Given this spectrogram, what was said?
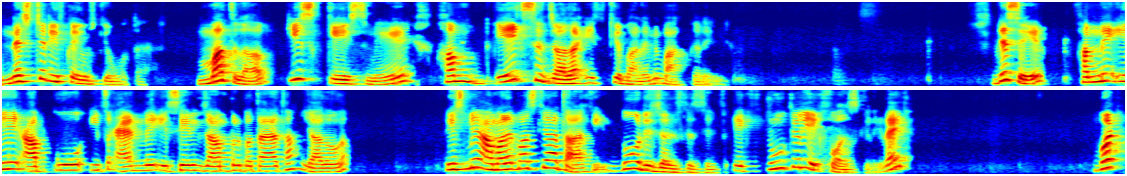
नेस्टेड इफ़ का यूज़ क्यों होता है? मतलब इस केस में हम एक से ज़्यादा इफ़ के बारे में बात करेंगे? जैसे, हमने ये आपको इफ़ एंड में सेम एग्जांपल बताया था, याद होगा? इसमें हमारे पास क्या था कि दो रिज़ल्ट थे सिर्फ़, एक ट्रू के लिए, एक फॉल्स के लिए राइट बट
